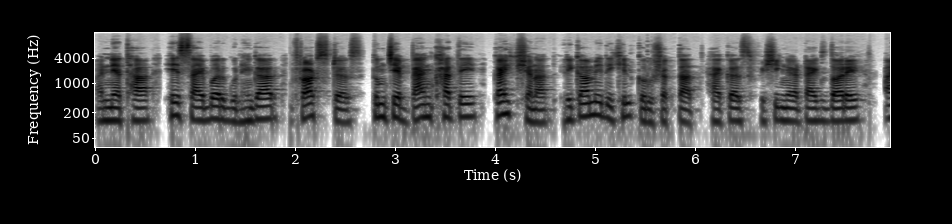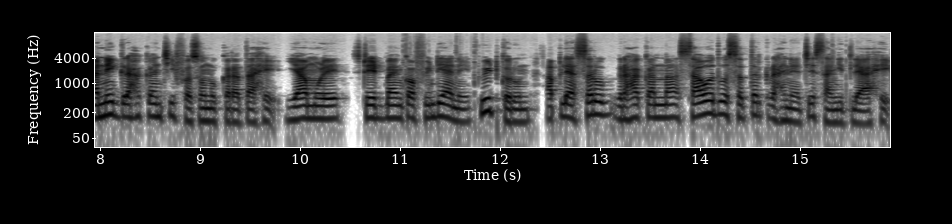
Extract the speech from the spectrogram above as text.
अन्यथा हे सायबर गुन्हेगार फ्रॉडस्टर्स तुमचे बँक खाते काही क्षणात रिकामे देखील करू शकतात. हॅकर्स फिशिंग अटॅक्सद्वारे अनेक ग्राहकांची फसवणूक करत आहे. यामुळे स्टेट बँक ऑफ इंडियाने ट्विट करून आपल्या सर्व ग्राहकांना सावध व सतर्क राहण्याचे सांगितले आहे.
